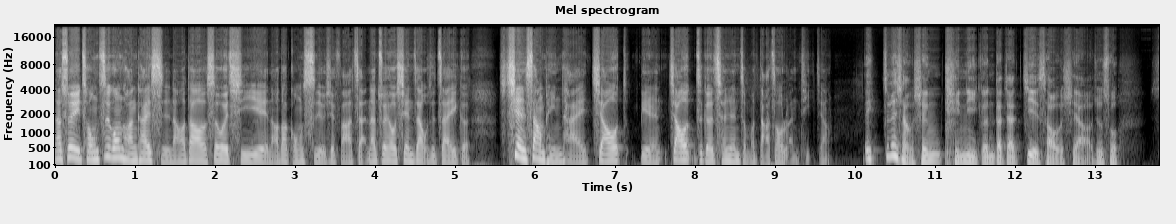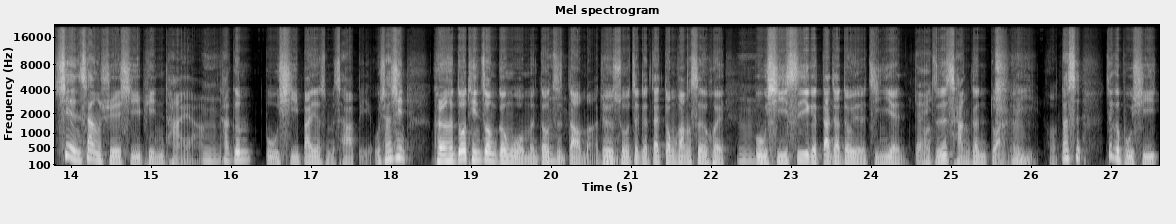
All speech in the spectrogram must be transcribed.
那所以从志工团开始，然后到社会企业，然后到公司有些发展。那最后现在我是在一个线上平台教别人教这个成人怎么打造软体，这样。哎，这边想先请你跟大家介绍一下，就是说线上学习平台啊，嗯、它跟补习班有什么差别？我相信可能很多听众跟我们都知道嘛，嗯、就是说这个在东方社会，嗯、补习是一个大家都有的经验，对、哦，只是长跟短而已。嗯、哦，但是这个补习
